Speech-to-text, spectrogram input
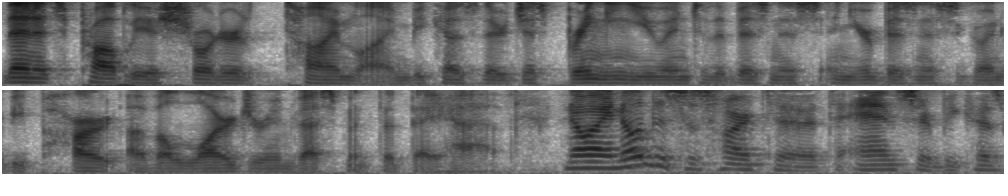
then it's probably a shorter timeline because they're just bringing you into the business and your business is going to be part of a larger investment that they have. Now, I know this is hard to, to answer because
